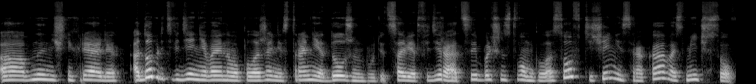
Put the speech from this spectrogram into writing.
а в нынешних реалиях. Одобрить введение военного положения в стране до должен будет Совет Федерации большинством голосов в течение 48 часов.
